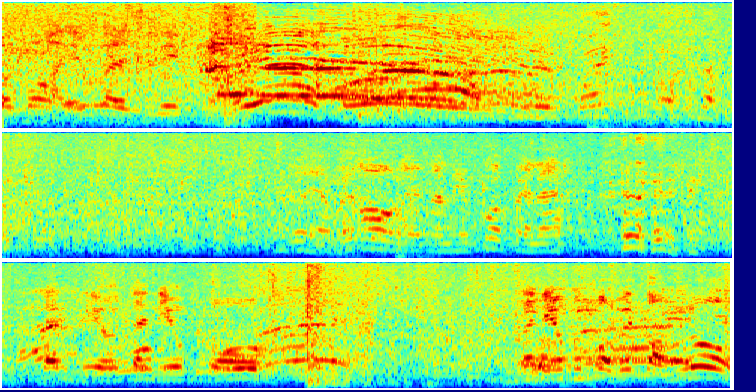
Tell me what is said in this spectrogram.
็บอเอ็นไปสิเด็กยังไม่ออกเลยตอนนี้กดไปแล้วตะนิวตะนิวโปรตะนิวมันกดไปสองลูก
